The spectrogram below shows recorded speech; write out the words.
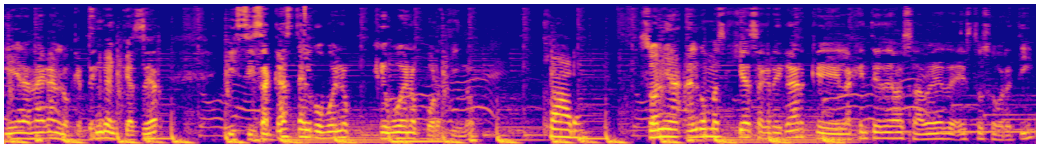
quieran, hagan lo que tengan que hacer y si sacaste algo bueno, qué bueno por ti, ¿no? Claro. Sonia, ¿algo más que quieras agregar que la gente deba saber esto sobre ti?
